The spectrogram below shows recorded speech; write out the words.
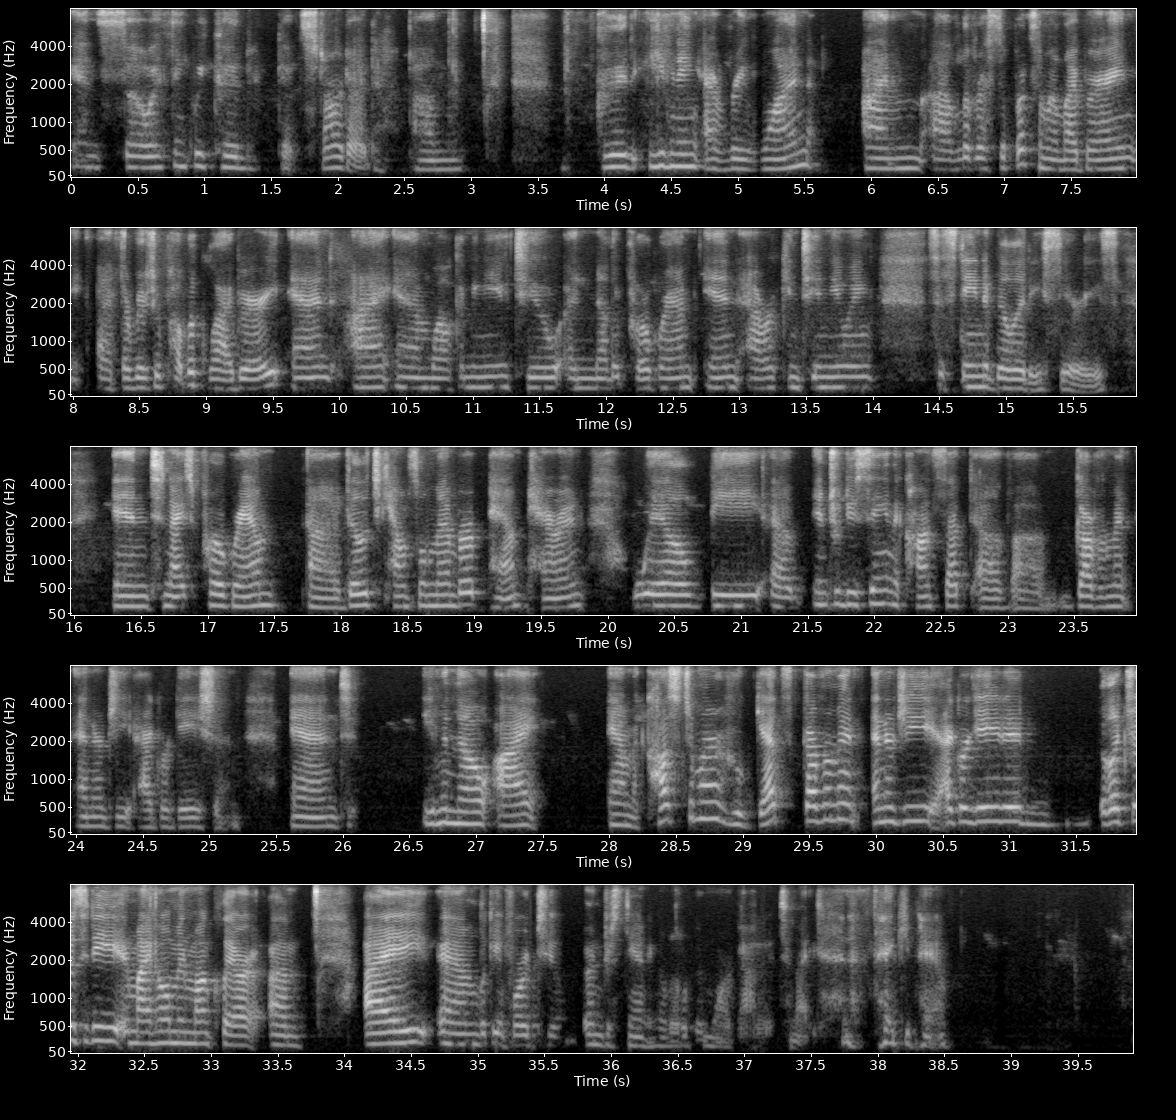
And so I think we could get started. Um, good evening, everyone. I'm uh, Larissa Brooks. I'm a librarian at the Ridgewood Public Library, and I am welcoming you to another program in our continuing sustainability series. In tonight's program, uh, Village Council member Pam Perron will be uh, introducing the concept of um, government energy aggregation. And even though I am a customer who gets government energy aggregated electricity in my home in Montclair, um, I am looking forward to understanding a little bit more about it tonight. Thank you, Pam.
